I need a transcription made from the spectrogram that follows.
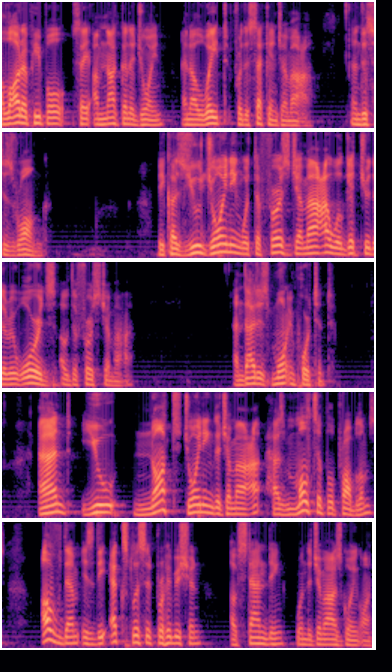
a lot of people say, I'm not going to join and I'll wait for the second jama'ah. And this is wrong. Because you joining with the first jama'ah will get you the rewards of the first jama'ah. And that is more important. And you not joining the jama'ah has multiple problems. Of them is the explicit prohibition of standing when the jama'ah is going on.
